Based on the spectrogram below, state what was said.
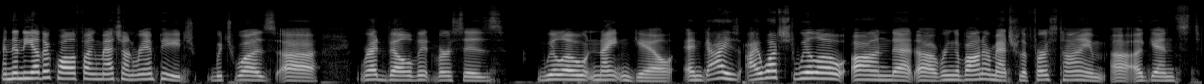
and then the other qualifying match on Rampage, which was uh, Red Velvet versus Willow Nightingale. And guys, I watched Willow on that uh, Ring of Honor match for the first time uh, against.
